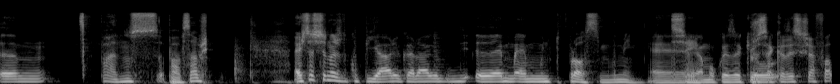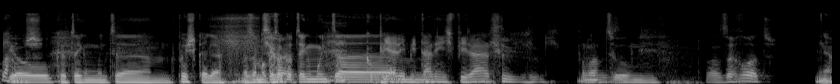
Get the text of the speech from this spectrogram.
Hum, pá, não sei, pá, sabes que estas cenas de copiar e o caralho de- é, é muito próximo de mim. É, Sim. é uma coisa que Por eu, isso é que eu disse que já que, falámos. eu, que eu tenho muita. Pois, se calhar, mas é uma coisa que eu tenho muita. Copiar, imitar, inspirar. Falamos, Muito. falamos a rodos. Não.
